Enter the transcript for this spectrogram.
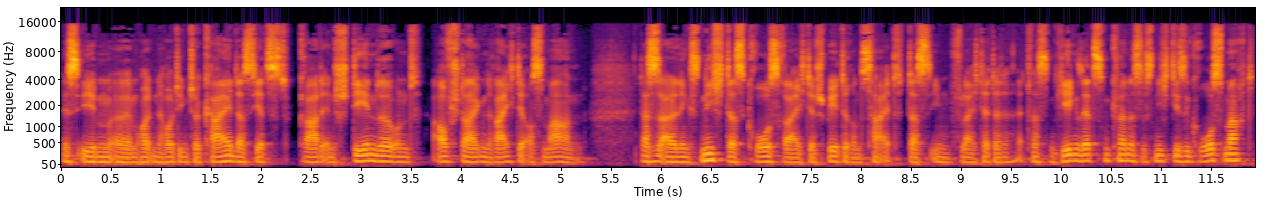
ist eben äh, im, in der heutigen Türkei das jetzt gerade entstehende und aufsteigende Reich der Osmanen. Das ist allerdings nicht das Großreich der späteren Zeit, das ihm vielleicht hätte etwas entgegensetzen können. Es ist nicht diese Großmacht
